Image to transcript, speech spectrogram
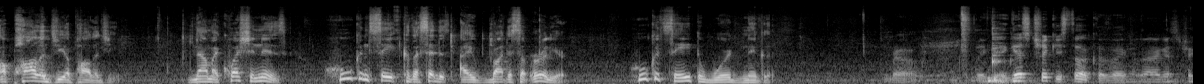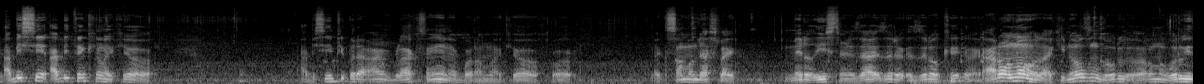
apology, apology. Now my question is, who can say? Because I said this, I brought this up earlier. Who could say the word nigga? bro. It, it gets tricky still, cause like I guess tricky. I be seeing, I be thinking like, yo, I be seeing people that aren't black saying it, but I'm like, yo, fuck, like someone that's like Middle Eastern, is that is it is it okay? Like I don't know, like you know, what do, I don't know, what do we,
